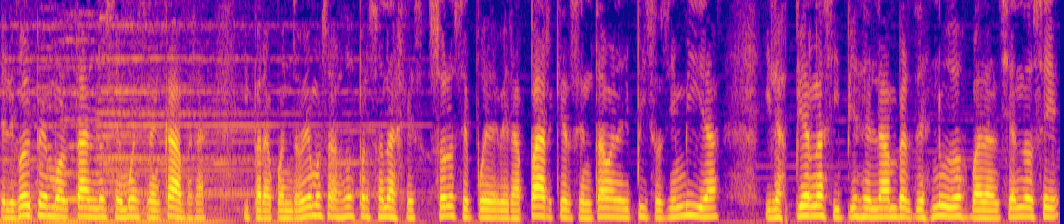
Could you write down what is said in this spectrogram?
El golpe mortal no se muestra en cámara y para cuando vemos a los dos personajes solo se puede ver a Parker sentado en el piso sin vida y las piernas y pies de Lambert desnudos balanceándose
